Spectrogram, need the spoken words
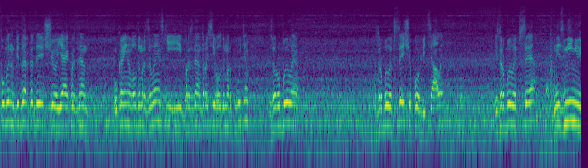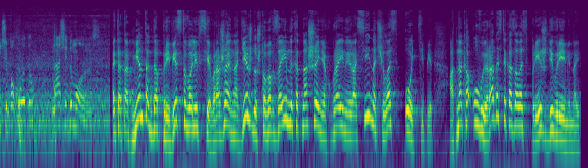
повинен підтвердити, що я як президент України Володимир Зеленський і президент Росії Володимир Путін зробили зробили все, що пообіцяли, і зробили все, не змінюючи по ходу наші домовленості. Этот обмен тогда приветствовали все, выражая надежду, что во взаимных отношениях Украины и России началась оттепель. Однако, увы, радость оказалась преждевременной.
